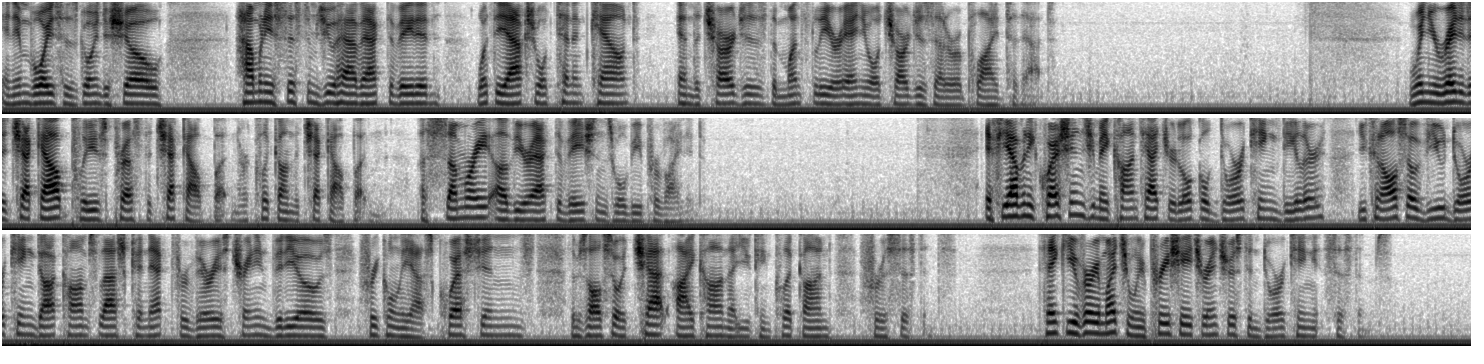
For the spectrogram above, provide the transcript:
An invoice is going to show how many systems you have activated, what the actual tenant count, and the charges, the monthly or annual charges that are applied to that. When you're ready to check out, please press the checkout button or click on the checkout button. A summary of your activations will be provided. If you have any questions, you may contact your local DoorKing dealer. You can also view doorking.com slash connect for various training videos, frequently asked questions. There's also a chat icon that you can click on for assistance. Thank you very much and we appreciate your interest in DoorKing systems.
